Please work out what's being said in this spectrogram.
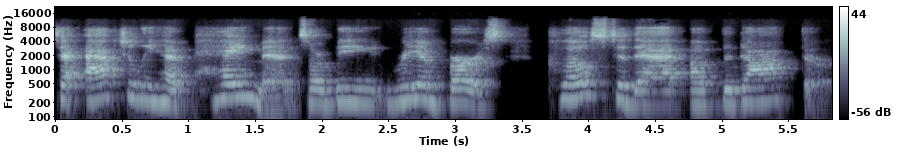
to actually have payments or be reimbursed close to that of the doctor.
